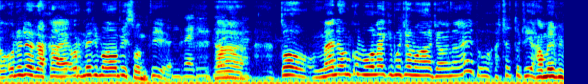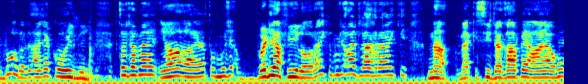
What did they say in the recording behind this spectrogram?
उन्होंने रखा है और मेरी माँ भी सुनती है। हाँ। तो मैंने उनको बोला कि मुझे वहाँ जाना है तो अच्छा तो ठीक हमें भी बोला अच्छा कोई नहीं। तो जब मैं यहाँ आया तो मुझे बढ़िया फील हो रहा है कि मुझे आज लग रहा है कि ना मैं किसी जगह पे आया हूँ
